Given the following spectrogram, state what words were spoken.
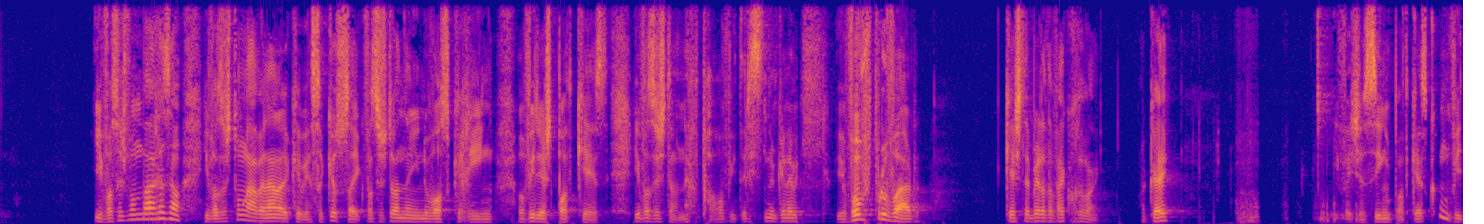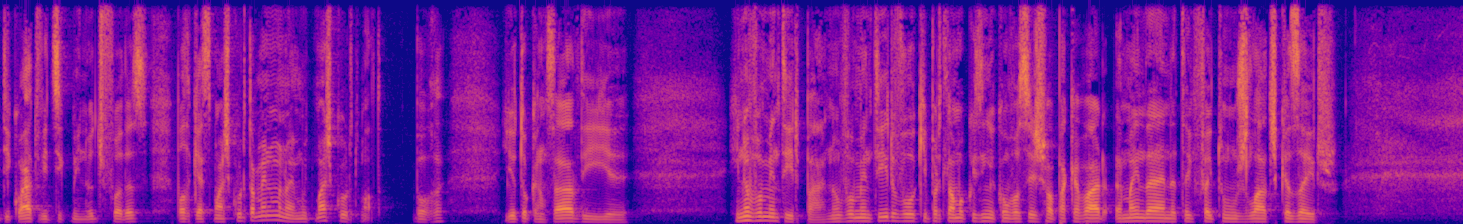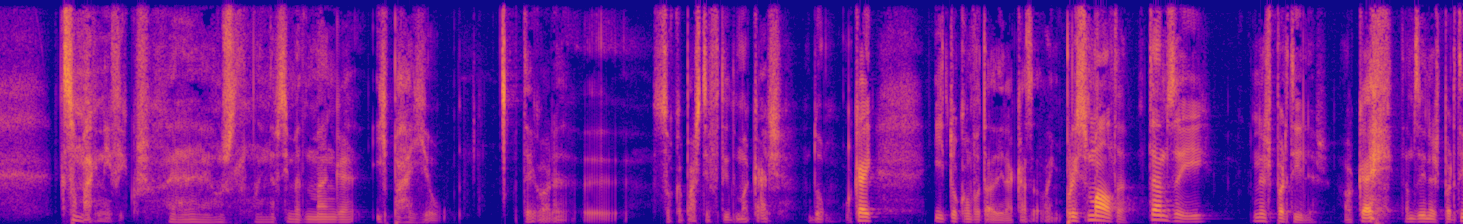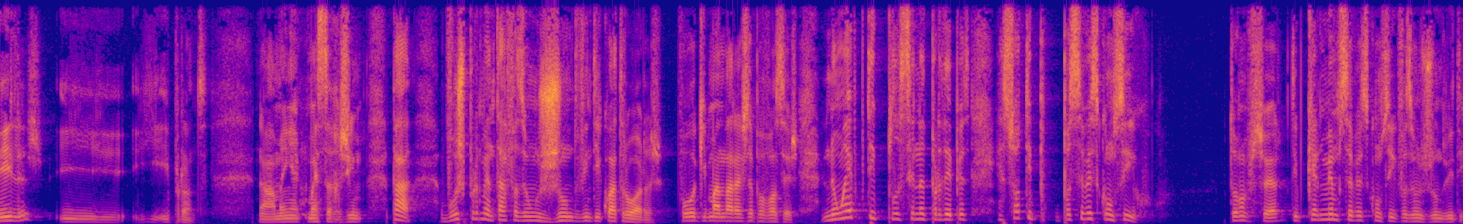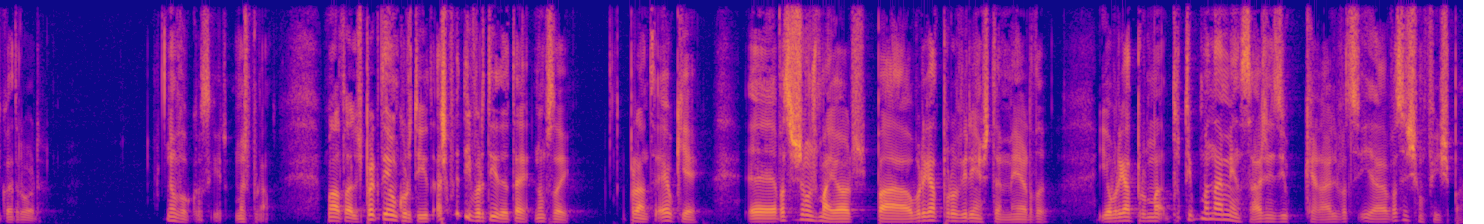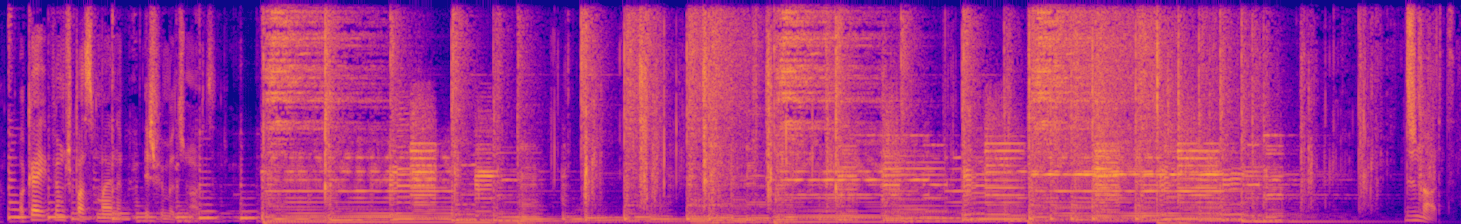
E vocês vão me dar a razão. E vocês estão lá a abanar a cabeça, que eu sei que vocês estão aí no vosso carrinho a ouvir este podcast. E vocês estão, não, pá, ouvir isso nunca na Eu vou-vos provar que esta merda vai correr bem. Ok? E fecha assim o podcast com 24, 25 minutos. Foda-se. Podcast mais curto também, mas não é muito mais curto, malta. Porra e eu estou cansado e. Eh, e não vou mentir, pá, não vou mentir, vou aqui partilhar uma coisinha com vocês só para acabar. A mãe da Ana tem feito uns gelados caseiros que são magníficos. Uh, uns ainda por cima de manga. E pá, eu até agora uh, sou capaz de ter fedido uma caixa. Dom, ok? E estou com vontade de ir à casa de banho. Por isso, malta, estamos aí nas partilhas, ok? Estamos aí nas partilhas e, e, pronto. Não, amanhã começa regime. Pá, vou experimentar fazer um jejum de 24 horas. Vou aqui mandar esta para vocês. Não é tipo pela cena de perder peso, é só tipo para saber se consigo. Estão a perceber? Tipo, quero mesmo saber se consigo fazer um jejum de 24 horas. Não vou conseguir, mas pronto. Malta, olha, espero que tenham curtido. Acho que foi divertido até, não sei. Pronto, é o que é. Uh, vocês são os maiores. Pá, obrigado por ouvirem esta merda. E obrigado por, por tipo, mandar mensagens e o caralho. Vocês, yeah, vocês são fixos, pá. Ok? Vemos para a semana. Este foi o meu desnorte. Norte.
